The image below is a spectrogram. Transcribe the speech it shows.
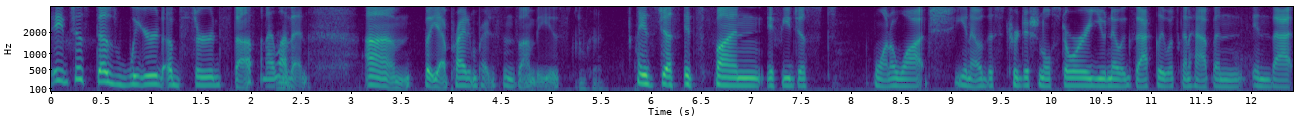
it just does weird, absurd stuff, and I love it. Um, but yeah, Pride and Prejudice and Zombies Okay. Is just it's fun if you just want to watch you know this traditional story you know exactly what's going to happen in that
